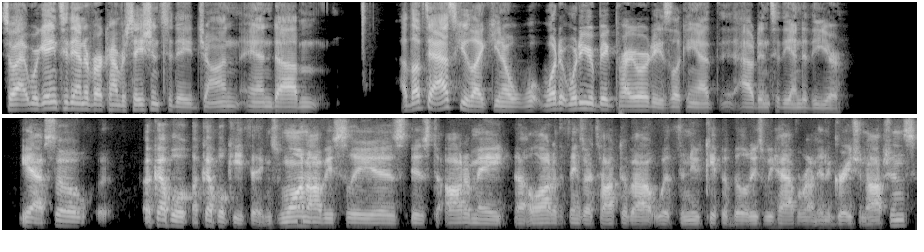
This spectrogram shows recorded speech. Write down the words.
So uh, we're getting to the end of our conversation today, John, and um, I'd love to ask you, like, you know, what what are your big priorities looking at out into the end of the year? Yeah, so uh, a couple a couple key things. One, obviously, is is to automate a lot of the things I talked about with the new capabilities we have around integration options.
